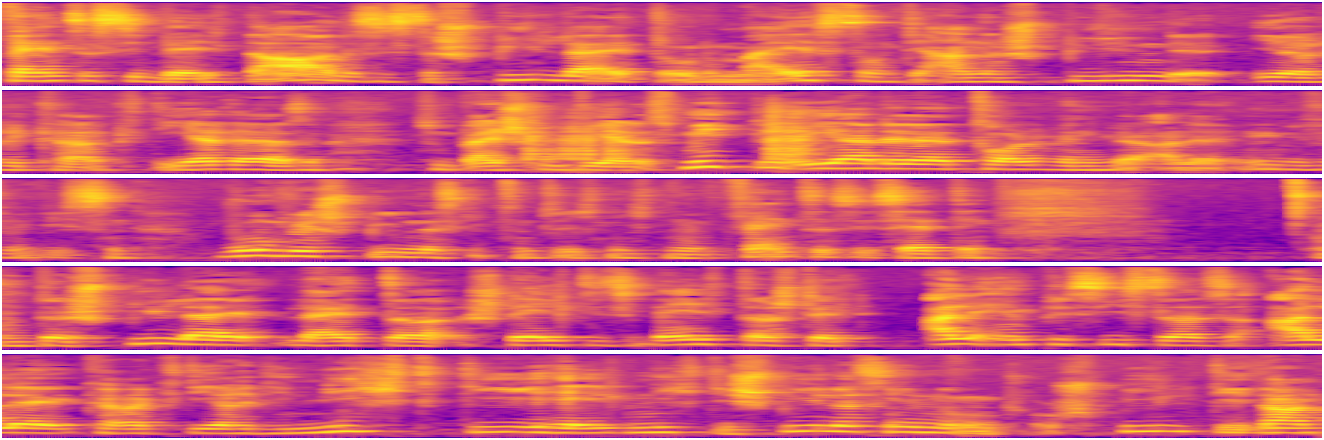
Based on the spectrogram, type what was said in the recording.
Fantasy-Welt dar, das ist der Spielleiter oder Meister und die anderen spielen ihre Charaktere. Also zum Beispiel wäre das Mittelerde, toll, wenn wir alle ungefähr wissen, wo wir spielen. Das gibt es natürlich nicht nur im Fantasy-Setting. Und der Spielleiter stellt diese Welt dar, stellt alle NPCs dar, also alle Charaktere, die nicht die Helden, nicht die Spieler sind und spielt die dann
